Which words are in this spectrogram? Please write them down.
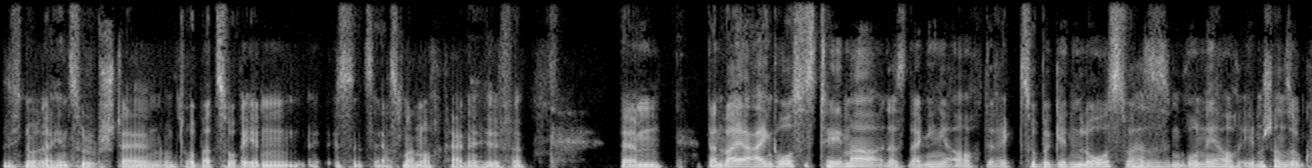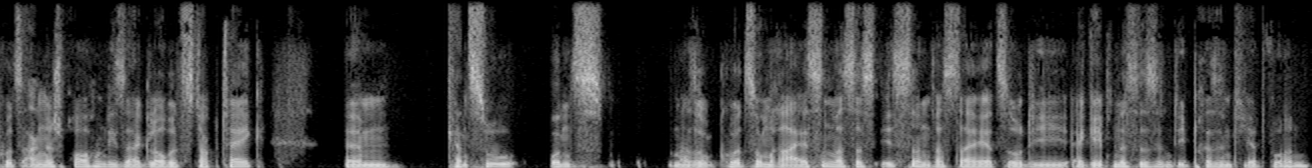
Sich nur dahin zu stellen und drüber zu reden, ist jetzt erstmal noch keine Hilfe. Ähm, dann war ja ein großes Thema, das, da ging ja auch direkt zu Beginn los. Du hast es im Grunde ja auch eben schon so kurz angesprochen, dieser Global Stock Take. Ähm, kannst du uns mal so kurz umreißen, was das ist und was da jetzt so die Ergebnisse sind, die präsentiert wurden?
